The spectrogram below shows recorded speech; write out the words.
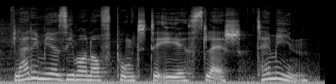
www.wladimirsimonov.de/termin.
